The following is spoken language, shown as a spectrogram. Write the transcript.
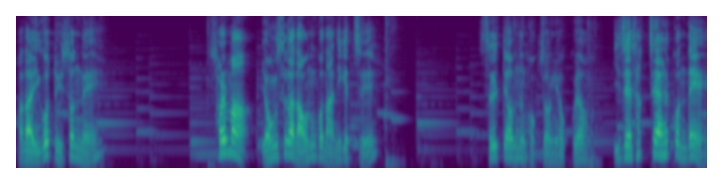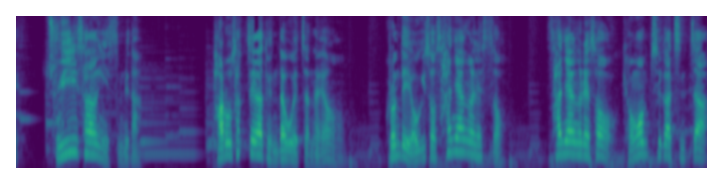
아 나 이것도 있었네. 설마 영스가 나오는 건 아니겠지? 쓸데없는 걱정이었고요. 이제 삭제할 건데 주의사항이 있습니다. 바로 삭제가 된다고 했잖아요. 그런데 여기서 사냥을 했어. 사냥을 해서 경험치가 진짜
